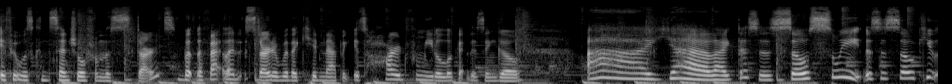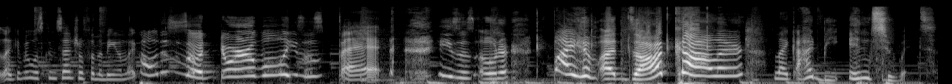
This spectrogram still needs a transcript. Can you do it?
if it was consensual from the start, but the fact that it started with a kidnapping, it's hard for me to look at this and go, ah, yeah, like this is so sweet. This is so cute. Like if it was consensual from the beginning, I'm like, oh, this is so adorable. He's his pet. He's his owner. Buy him a dog collar. Like I'd be into it.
